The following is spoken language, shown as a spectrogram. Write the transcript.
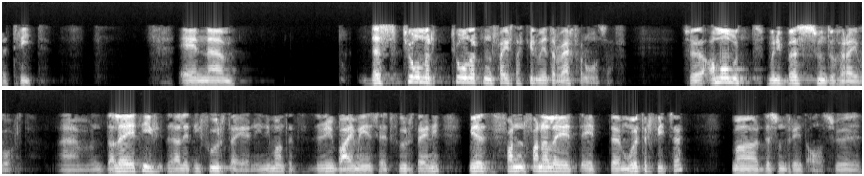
retreat. En ehm um, dis 200 250 km weg van ons af. So almal moet moet die bus soontoe gery word. Ehm um, hulle het nie hulle het nie voertuie nie. Niemand het nie baie mense het voertuie nie. Meer van van hulle het het uh, motorfietsse, maar dis omtrent al. So ehm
